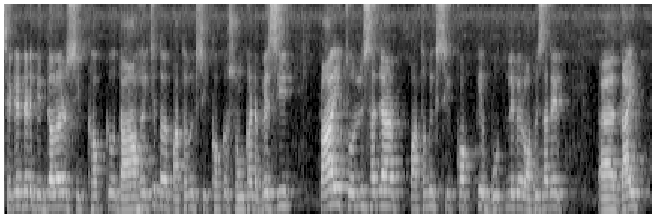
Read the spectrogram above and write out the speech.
সেকেন্ডারি বিদ্যালয়ের শিক্ষককেও দেওয়া হয়েছে, তবে প্রাথমিক শিক্ষকের সংখ্যাটা বেশি। প্রায় চল্লিশ হাজার প্রাথমিক শিক্ষককে বুথ লেভেল অফিসারের দায়িত্ব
